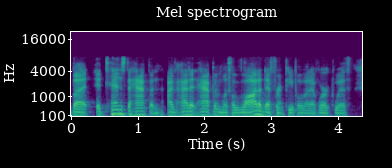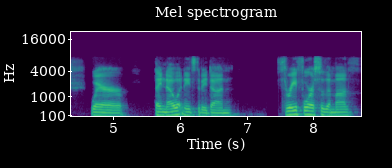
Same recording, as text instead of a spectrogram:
but it tends to happen. I've had it happen with a lot of different people that I've worked with where they know what needs to be done three fourths of the month,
